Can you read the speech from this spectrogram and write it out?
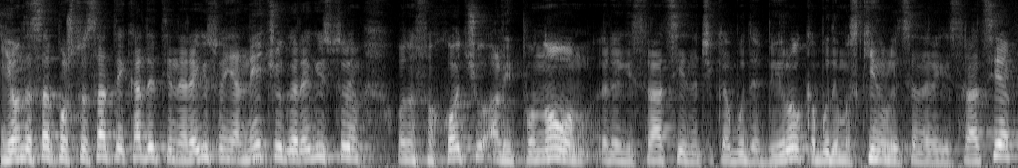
I onda sad, pošto sad te kadet je ne registrujem, ja neću ga registrujem, odnosno hoću, ali po novom registraciji, znači kad bude bilo, kad budemo skinuli cene registracije,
